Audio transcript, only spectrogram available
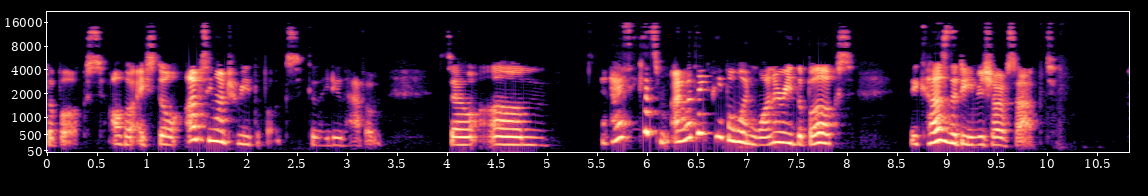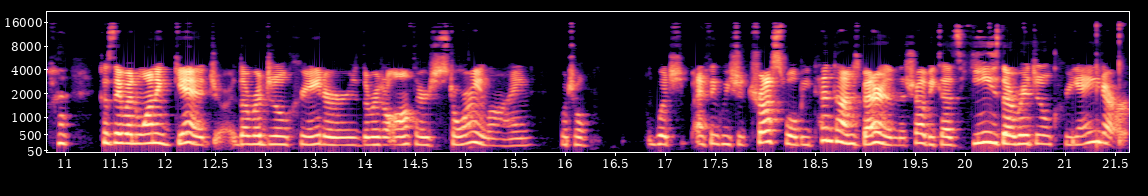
the books. Although I still obviously want to read the books because I do have them. So, um, and I think it's I would think people would want to read the books because the TV show sucked. Because they would want to get the original creator, the original author's storyline, which will, which I think we should trust will be ten times better than the show because he's the original creator.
